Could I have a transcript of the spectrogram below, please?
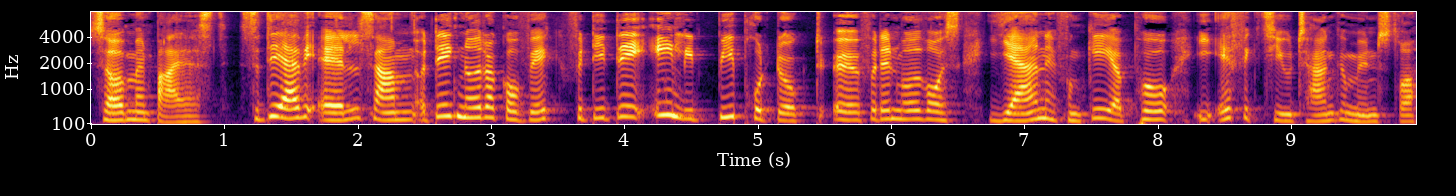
så er man biased. Så det er vi alle sammen, og det er ikke noget, der går væk, fordi det er egentlig et biprodukt øh, for den måde, vores hjerne fungerer på i effektive tankemønstre.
